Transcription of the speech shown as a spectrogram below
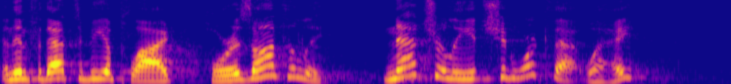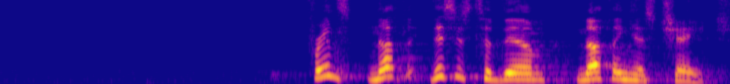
and then for that to be applied horizontally. Naturally, it should work that way. Friends, nothing, this is to them, nothing has changed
